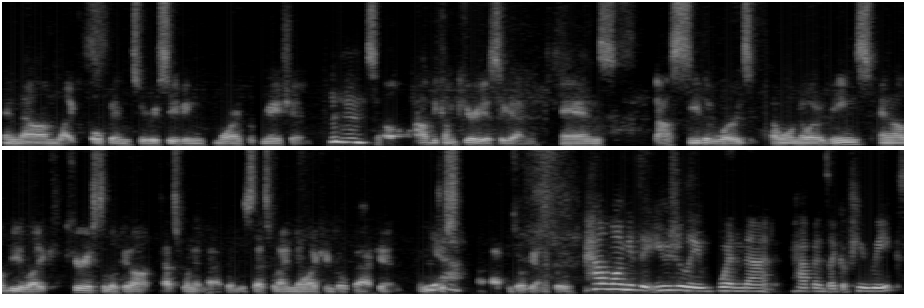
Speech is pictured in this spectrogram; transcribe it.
and now I'm like open to receiving more information. Mhm. So I'll become curious again and I'll see the words. I won't know what it means and I'll be like curious to look it up. That's when it happens. That's when I know I can go back in and it just happens organically. How long is it usually when that happens? Like a few weeks?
